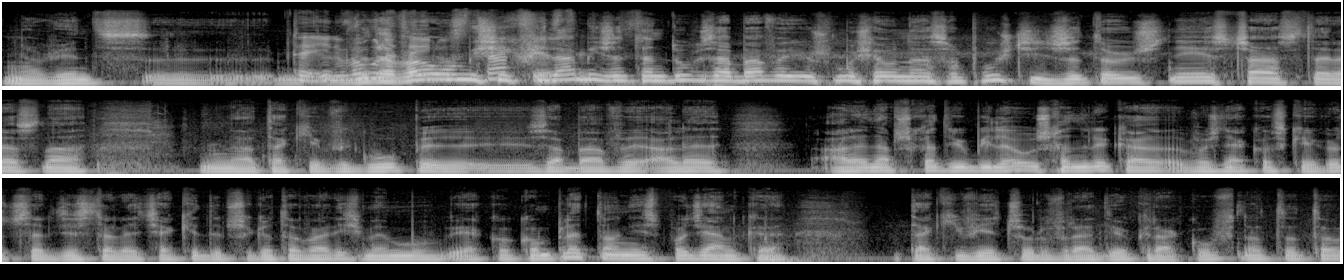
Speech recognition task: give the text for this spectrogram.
No więc y, wydawało mi się chwilami, że ten duch zabawy już musiał nas opuścić, że to już nie jest czas teraz na, na takie wygłupy, y, zabawy, ale ale na przykład jubileusz Henryka Woźniakowskiego, 40-lecia, kiedy przygotowaliśmy mu jako kompletną niespodziankę taki wieczór w Radio Kraków, no to, to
